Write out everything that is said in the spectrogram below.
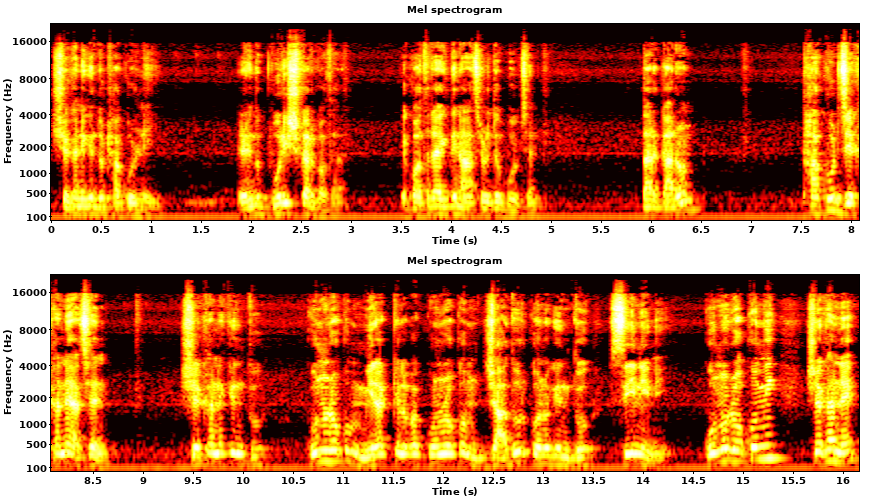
সেখানে কিন্তু ঠাকুর নেই। এটা কিন্তু পরিষ্কার কথা। এ কথাটা একদিন আচরিত বলছেন। তার কারণ, ঠাকুর যেখানে আছেন, সেখানে কিন্তু কোনো রকম মিরাক্কেল বা কোনো রকম জাদুর কোনো কিন্তু সিনই নেই। কোনো রকমই সেখানে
